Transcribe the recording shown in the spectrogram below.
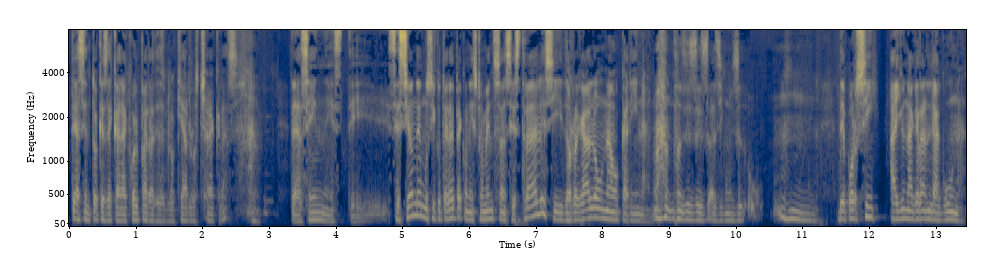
te hacen toques de caracol para desbloquear los chakras. Te hacen este sesión de musicoterapia con instrumentos ancestrales y de regalo una ocarina, ¿no? Entonces es así como dices, uh, de por sí hay una gran laguna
